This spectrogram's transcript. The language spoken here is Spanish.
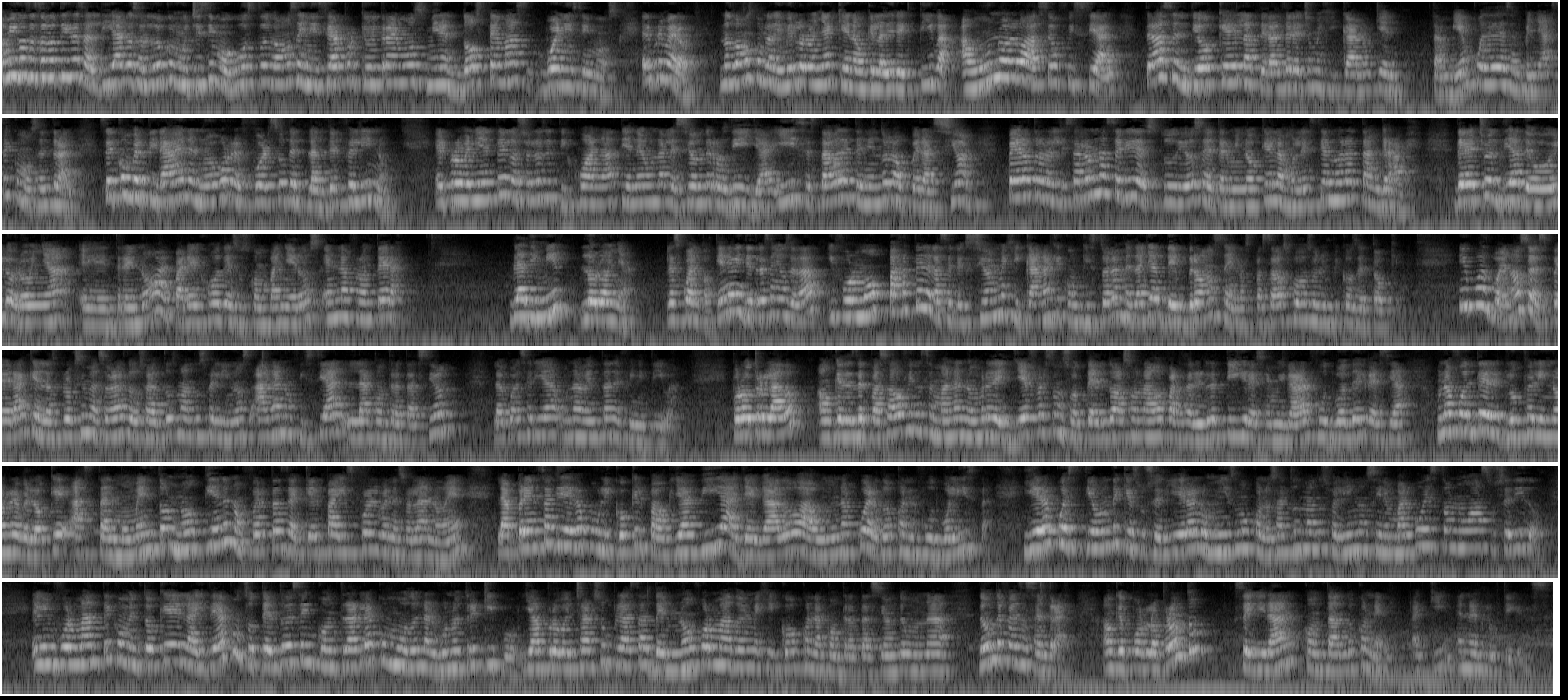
Amigos de Solo Tigres al Día, los saludo con muchísimo gusto y vamos a iniciar porque hoy traemos, miren, dos temas buenísimos. El primero, nos vamos con Vladimir Loroña, quien aunque la directiva aún no lo hace oficial, trascendió que el lateral derecho mexicano, quien también puede desempeñarse como central, se convertirá en el nuevo refuerzo del plantel felino. El proveniente de los Cholos de Tijuana tiene una lesión de rodilla y se estaba deteniendo la operación, pero tras realizar una serie de estudios se determinó que la molestia no era tan grave. De hecho, el día de hoy Loroña eh, entrenó al parejo de sus compañeros en la frontera. Vladimir Loroña, les cuento, tiene 23 años de edad y formó parte de la selección mexicana que conquistó la medalla de bronce en los pasados Juegos Olímpicos de Tokio. Y pues bueno, se espera que en las próximas horas los altos mandos felinos hagan oficial la contratación, la cual sería una venta definitiva. Por otro lado, aunque desde el pasado fin de semana el nombre de Jefferson Soteldo ha sonado para salir de Tigres y emigrar al fútbol de Grecia, una fuente del club felino reveló que hasta el momento no tienen ofertas de aquel país por el venezolano. ¿eh? La prensa griega publicó que el Pau ya había llegado a un acuerdo con el futbolista y era cuestión de que sucediera lo mismo con los altos mandos felinos, sin embargo esto no ha sucedido. El informante comentó que la idea con Soteldo es encontrarle acomodo en algún otro equipo y aprovechar su plaza de no formado en México con la contratación de, una, de un defensa central, aunque por lo pronto seguirán contando con él aquí en el Club Tigres.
